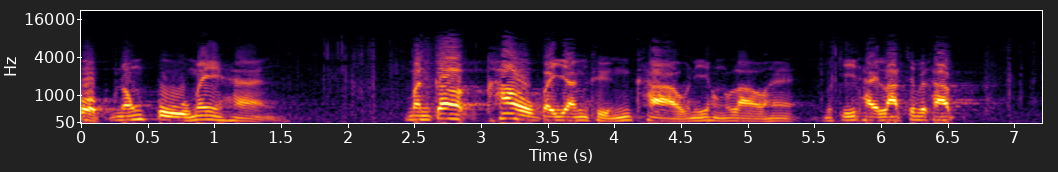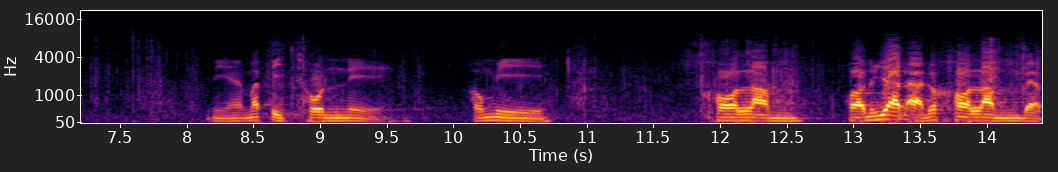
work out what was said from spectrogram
กบน้องปูไม่ห่าง มันก็เข้าไปยังถึงข่าวนี้ของเราฮะ เมื่อกี้ไทยรัฐใช่ไหมครับ นี่ฮะมติชนเนี่ยเขามีคอลัมขออนุญาตอ่านว่าคอลัมแบบ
